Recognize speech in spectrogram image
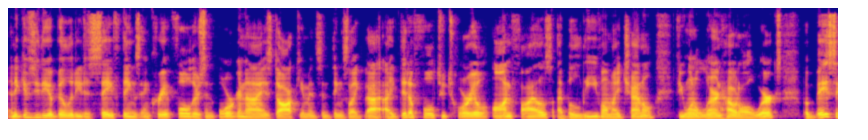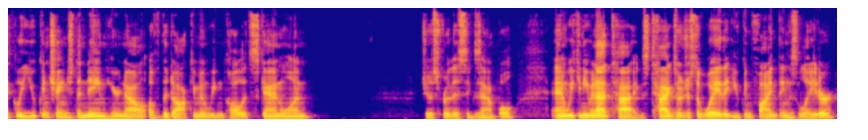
and it gives you the ability to save things and create folders and organize documents and things like that. I did a full tutorial on files, I believe, on my channel if you want to learn how it all works. But basically, you can change the name here now of the document. We can call it scan1 just for this example. And we can even add tags. Tags are just a way that you can find things later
